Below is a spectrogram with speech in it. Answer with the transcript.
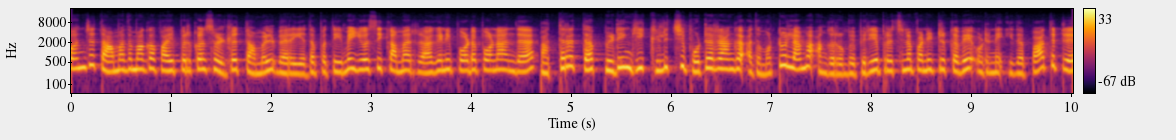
கொஞ்சம் தாமதமாக வாய்ப்பு இருக்குன்னு சொல்லிட்டு தமிழ் வேற எதை பத்தியுமே யோசிக்காம ராகினி போட போன அந்த பத்திரத்தை பிடுங்கி கிழிச்சு போட்டுறாங்க அது மட்டும் இல்லாம அங்க ரொம்ப பெரிய பிரச்சனை பண்ணிட்டு இருக்கவே உடனே இதை பார்த்துட்டு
